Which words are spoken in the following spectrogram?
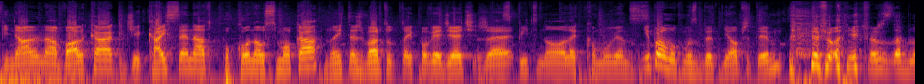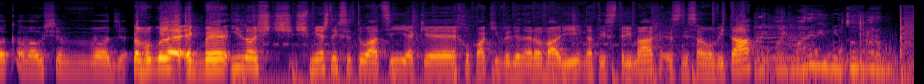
finalna walka, gdzie Kai Senat pokonał Smoka. No i też warto tutaj powiedzieć, że Speed, no lekko mówiąc, nie pomógł mu zbytnio przy tym, ponieważ zablokował się w wodzie. No w ogóle jakby ilość śmiesznych sytuacji, jakie chłopaki wygenerowali na tych streamach jest niesamowita. Like, like,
